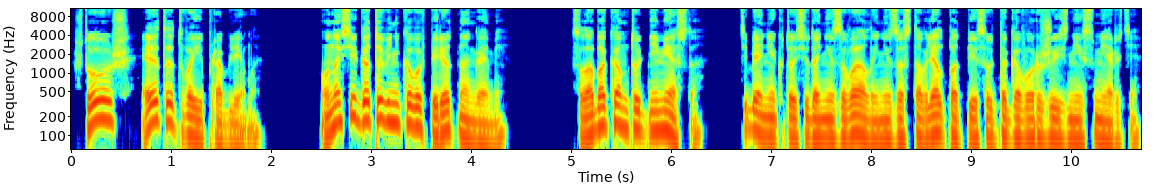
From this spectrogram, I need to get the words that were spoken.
что ж, это твои проблемы. Уноси готовенького вперед ногами. Слабакам тут не место. Тебя никто сюда не звал и не заставлял подписывать договор жизни и смерти.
